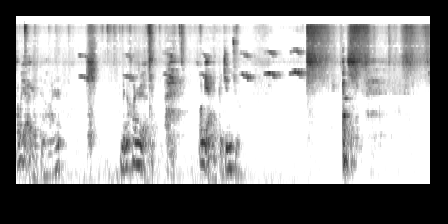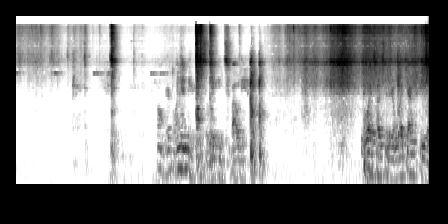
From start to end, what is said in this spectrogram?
炒个鸭子，等哈儿，焖了哈儿鸭子，这面还不紧煮，放这儿多点点儿，瘦得很，吃饱的。我还少吃点儿，我减肥了。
